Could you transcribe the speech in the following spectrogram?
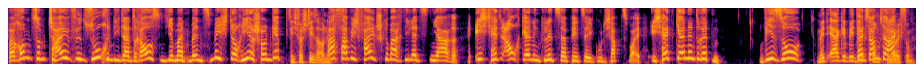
Warum zum Teufel suchen die da draußen jemanden, wenn es mich doch hier schon gibt? Ich verstehe es auch nicht. Was habe ich falsch gemacht die letzten Jahre? Ich hätte auch gerne einen Glitzer-PC. Gut, ich habe zwei. Ich hätte gerne einen dritten. Wieso? Mit RGB-Dingsbums-Beleuchtung.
